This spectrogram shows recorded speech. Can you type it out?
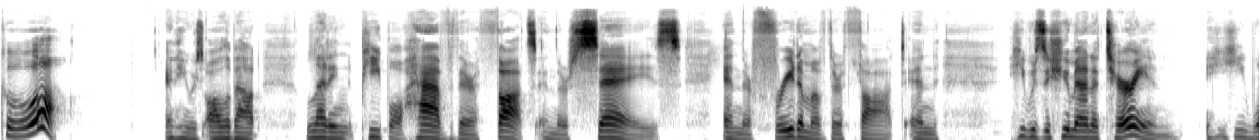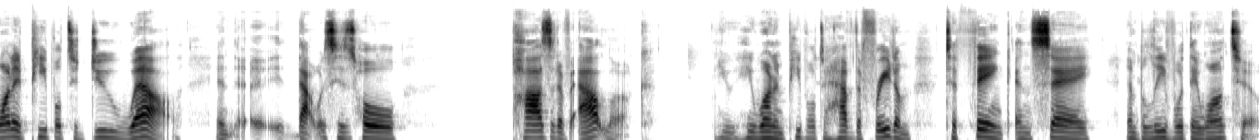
Cool. And he was all about letting people have their thoughts and their says and their freedom of their thought. And he was a humanitarian. He, wanted people to do well. And uh, that was his whole positive outlook. He, he wanted people to have the freedom to think and say and believe what they want to.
